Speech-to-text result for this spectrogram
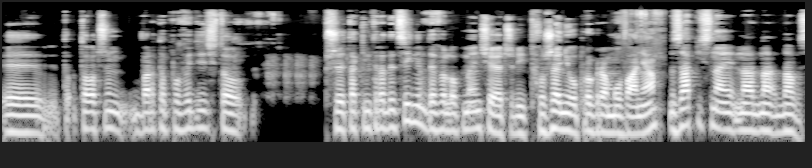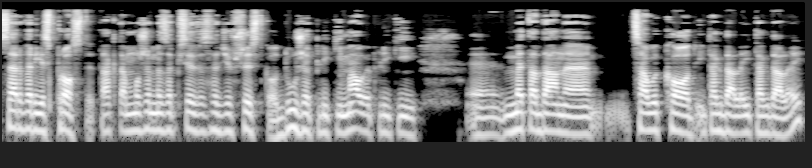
y, to, to o czym warto powiedzieć, to przy takim tradycyjnym developmencie, czyli tworzeniu oprogramowania, zapis na, na, na, na serwer jest prosty, tak? Tam możemy zapisać w zasadzie wszystko. Duże pliki, małe pliki, E, metadane, cały kod i tak dalej, i tak dalej.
